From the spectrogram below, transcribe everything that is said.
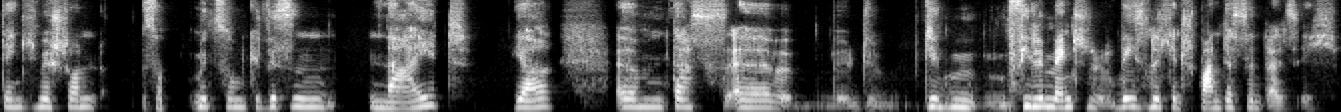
denke ich mir schon so mit so einem gewissen Neid, ja, ähm, dass äh, die, viele Menschen wesentlich entspannter sind als ich.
